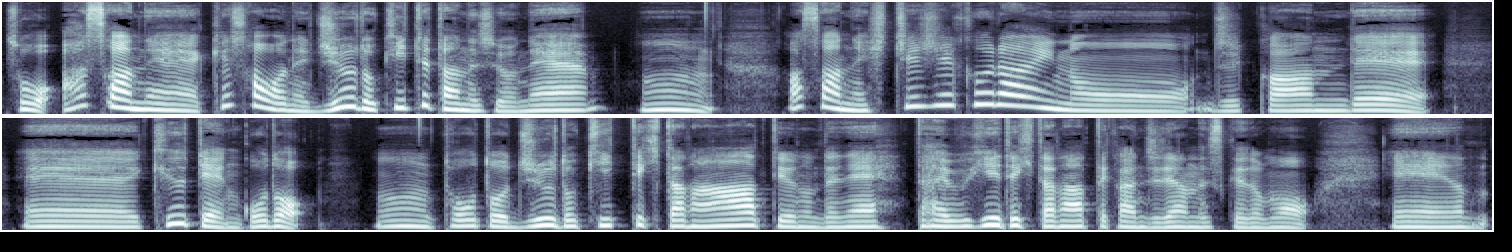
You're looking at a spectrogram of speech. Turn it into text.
そう、朝ね、今朝はね、10度切ってたんですよね。うん。朝ね、7時ぐらいの時間で、えー、9.5度。うん、とうとう10度切ってきたなーっていうのでね、だいぶ冷えてきたなって感じなんですけども、えー、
